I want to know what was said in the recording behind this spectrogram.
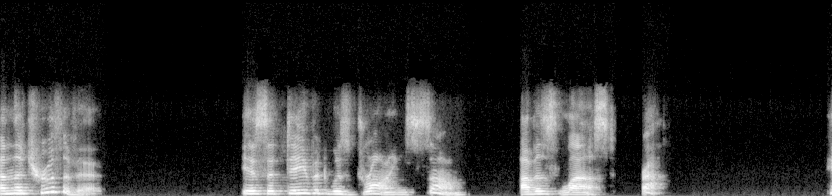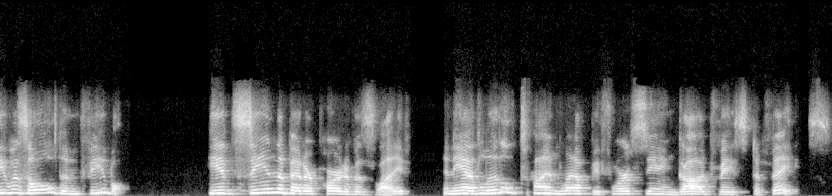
And the truth of it is that David was drawing some of his last breath. He was old and feeble. He had seen the better part of his life, and he had little time left before seeing God face to face.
